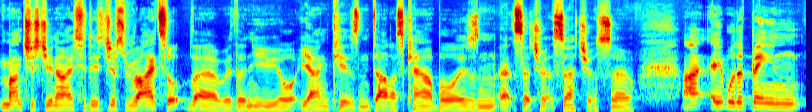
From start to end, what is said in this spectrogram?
Manchester United is just right up there with the New York Yankees and Dallas Cowboys and etc. etc. So I, it would have been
